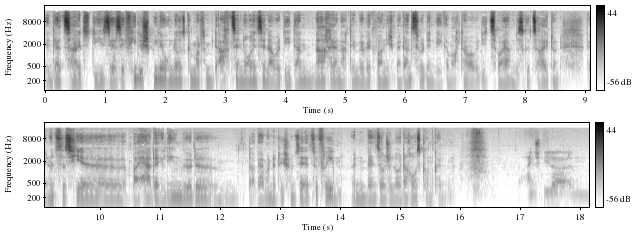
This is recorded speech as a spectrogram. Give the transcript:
in der Zeit, die sehr, sehr viele Spiele unter uns gemacht haben, mit 18, 19, aber die dann nachher, nachdem wir weg waren, nicht mehr ganz so den Weg gemacht haben. Aber die zwei haben das gezeigt und wenn uns das hier äh, bei Herder gelingen würde, da wäre man natürlich schon sehr zufrieden, wenn, wenn solche Leute rauskommen könnten. Ein Spieler, ähm,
